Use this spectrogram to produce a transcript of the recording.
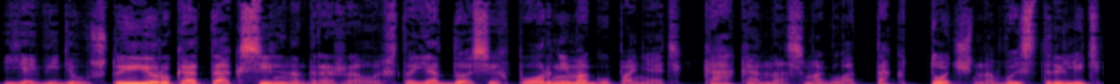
я видел, что ее рука так сильно дрожала, что я до сих пор не могу понять, как она смогла так точно выстрелить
